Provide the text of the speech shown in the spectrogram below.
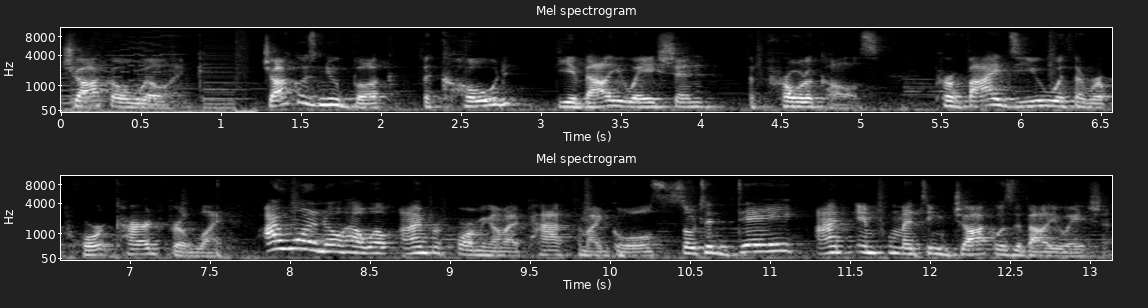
Jocko Willink. Jocko's new book, The Code, The Evaluation, The Protocols, provides you with a report card for life. I wanna know how well I'm performing on my path to my goals, so today I'm implementing Jocko's evaluation.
